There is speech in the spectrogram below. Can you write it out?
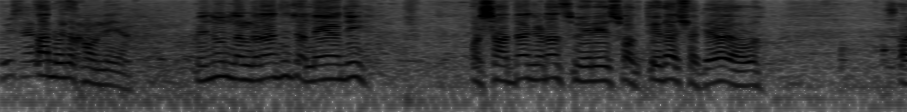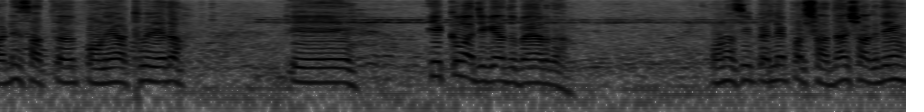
ਤੁਹਾਨੂੰ ਦਿਖਾਉਨੇ ਆ। ਪਹਿਲਾਂ ਲੰਗਰਾਂ 'ਚ ਚੱਲੇ ਆ ਜੀ। ਪ੍ਰਸ਼ਾਦਾ ਜਿਹੜਾ ਸਵੇਰੇ ਸਵਖਤੇ ਦਾ ਛਕਿਆ ਹੋਇਆ ਵਾ। 7:30 ਪੌਣੇ 8 ਵਜੇ ਦਾ। ਤੇ 1 ਵਜ ਗਿਆ ਦੁਪਹਿਰ ਦਾ। ਹੁਣ ਅਸੀਂ ਪਹਿਲੇ ਪ੍ਰਸ਼ਾਦਾ ਛਕਦੇ ਆ,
